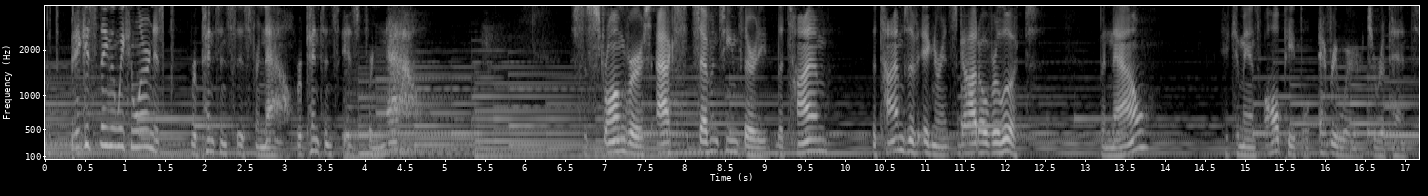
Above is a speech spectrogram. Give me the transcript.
But the biggest thing that we can learn is repentance is for now. Repentance is for now. It's a strong verse, Acts 17:30. The time, the times of ignorance God overlooked, but now He commands all people everywhere to repent.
